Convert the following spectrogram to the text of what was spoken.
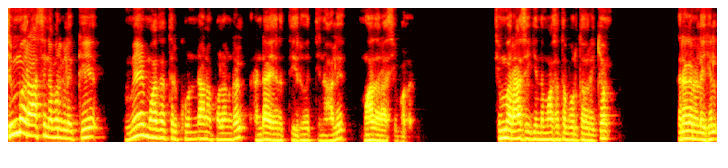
சிம்ம ராசி நபர்களுக்கு மே மாதத்திற்கு உண்டான பலன்கள் ரெண்டாயிரத்தி இருபத்தி நாலு மாத ராசி பலன். சிம்ம ராசிக்கு இந்த மாதத்தை பொறுத்த வரைக்கும் கிரக நிலைகள்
